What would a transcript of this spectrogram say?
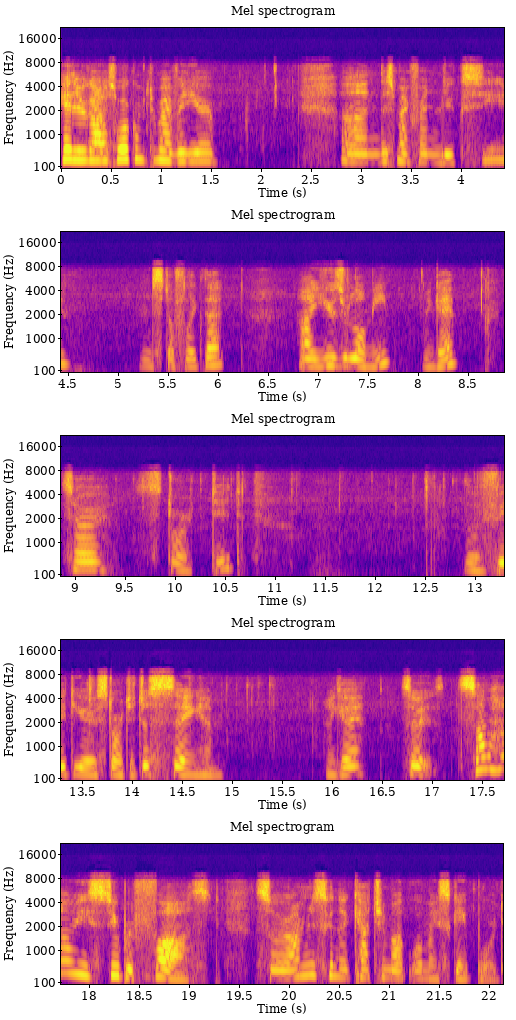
Hey there guys, welcome to my video. And this is my friend Luxie and stuff like that. Uh, user Lomi, okay? So, started. The video started, just saying him. Okay? So, somehow he's super fast. So, I'm just gonna catch him up with my skateboard.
